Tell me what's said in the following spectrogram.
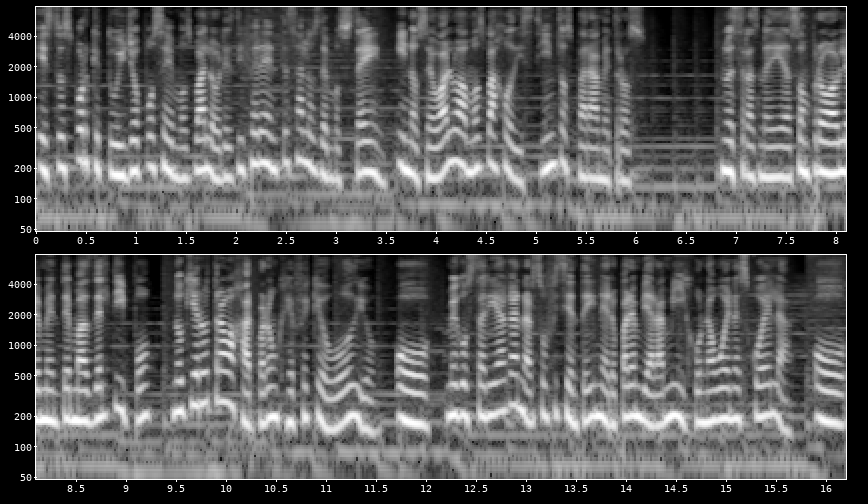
Esto es porque tú y yo poseemos valores diferentes a los de Mustaine y nos evaluamos bajo distintos parámetros. Nuestras medidas son probablemente más del tipo, no quiero trabajar para un jefe que odio, o me gustaría ganar suficiente dinero para enviar a mi hijo a una buena escuela, o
